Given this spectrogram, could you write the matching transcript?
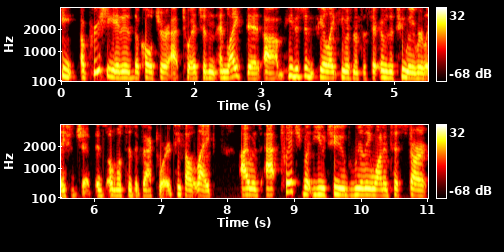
he appreciated the culture at twitch and, and liked it um, he just didn't feel like he was necessary it was a two-way relationship is almost his exact words he felt like i was at twitch but youtube really wanted to start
